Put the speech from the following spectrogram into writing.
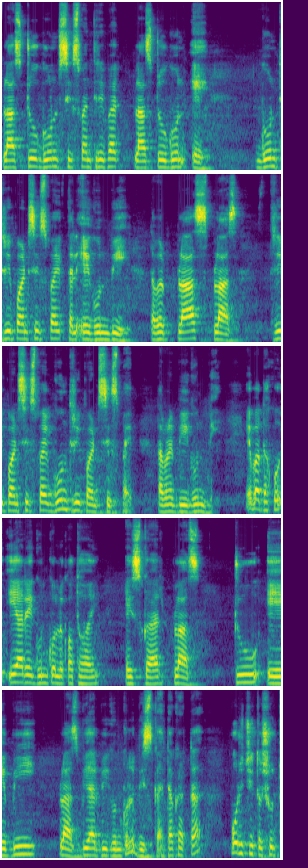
প্লাস টু গুণ six point three five plus two গুণ এ গুণ থ্রি পয়েন্ট সিক্স ফাইভ তাহলে এ গুণ বি তারপর plus plus three point six five গুণ থ্রি পয়েন্ট সিক্স ফাইভ তার মানে বি গুণ বি এবার দেখো এ আর এ গুণ করলে কত হয়? A square plus two A B plus B আর বি গুণ করলে বি স্কোয়ার দেখো একটা পরিচিত সূত্র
